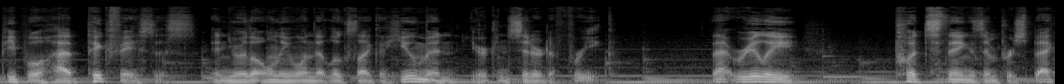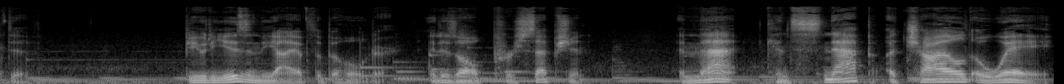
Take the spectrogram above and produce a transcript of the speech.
people have pig faces and you're the only one that looks like a human, you're considered a freak. That really puts things in perspective. Beauty is in the eye of the beholder, it is all perception. And that can snap a child away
